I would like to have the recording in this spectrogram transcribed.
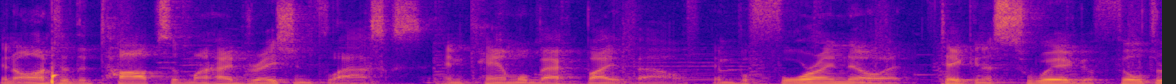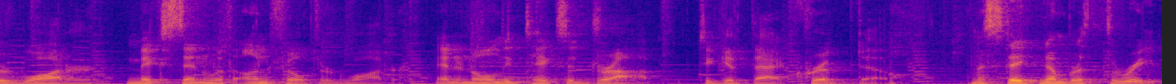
and onto the tops of my hydration flasks and CamelBak bite valve. And before I know it, taking a swig of filtered water mixed in with unfiltered water. And it only takes a drop to get that crypto. Mistake number three,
